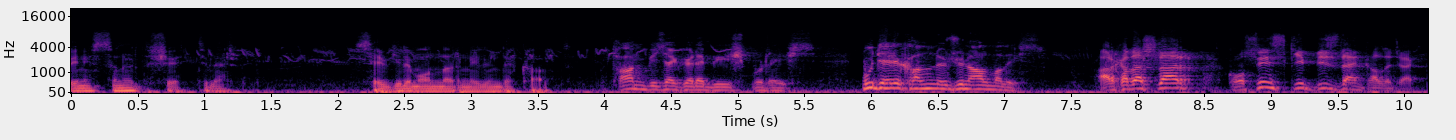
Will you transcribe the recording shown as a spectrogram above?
beni sınır dışı ettiler. Sevgilim onların elinde kaldı. Tam bize göre bir iş bu reis. Bu delikanlının öcünü almalıyız. Arkadaşlar Kosinski bizden kalacak.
